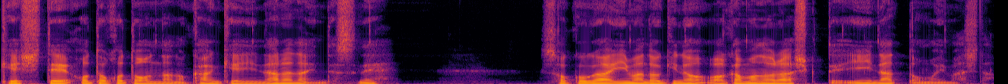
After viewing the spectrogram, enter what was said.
決して男と女の関係にならないんですね。そこが今時の若者らしくていいなと思いました。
